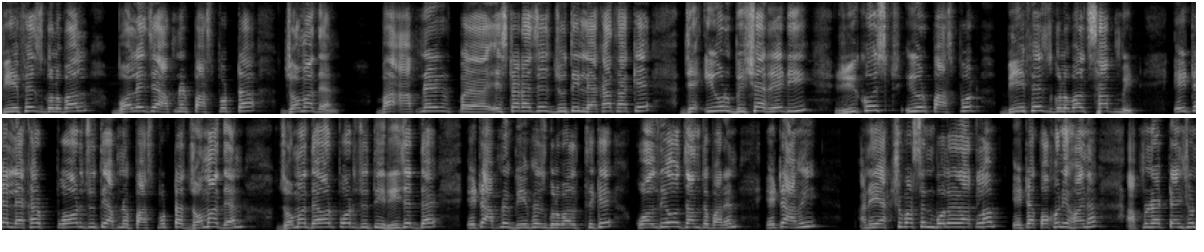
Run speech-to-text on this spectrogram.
ভিএফএস গ্লোবাল বলে যে আপনার পাসপোর্টটা জমা দেন বা আপনার স্ট্যাটাসে যদি লেখা থাকে যে your visa ready, request your passport BFS global submit. এইটা লেখার পর যদি আপনি পাসপোর্টটা জমা দেন, জমা দেওয়ার পর যদি রিজেক্ট দেয়, এটা আপনি বিএফএস গ্লোবাল থেকে কল দিয়েও জানতে পারেন। এটা আমি মানে একশো পার্সেন্ট বলে রাখলাম, এটা কখনই হয় না। আপনারা টেনশন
